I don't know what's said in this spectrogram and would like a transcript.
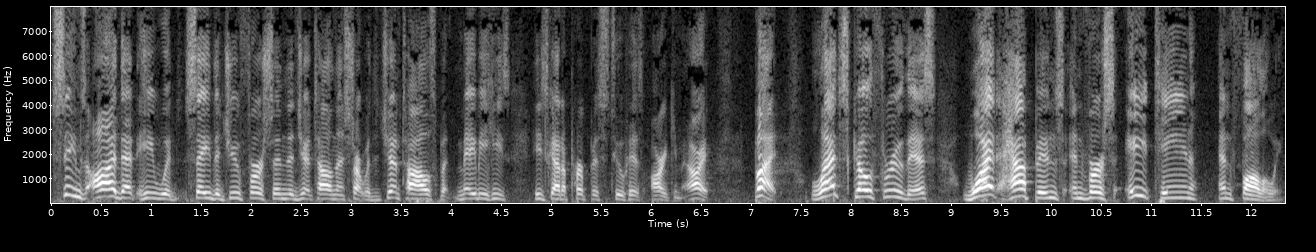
Seems odd that he would say the Jew first and the Gentile and then start with the Gentiles, but maybe he's, he's got a purpose to his argument. All right. But let's go through this. What happens in verse 18 and following?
